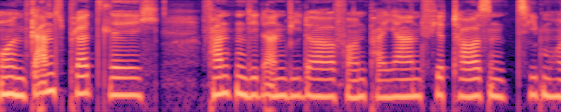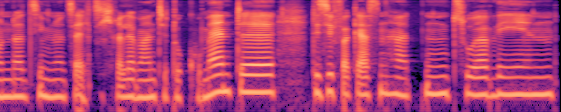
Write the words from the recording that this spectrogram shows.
Und ganz plötzlich fanden die dann wieder vor ein paar Jahren 4767 relevante Dokumente, die sie vergessen hatten zu erwähnen.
